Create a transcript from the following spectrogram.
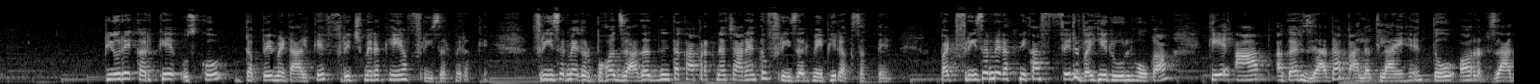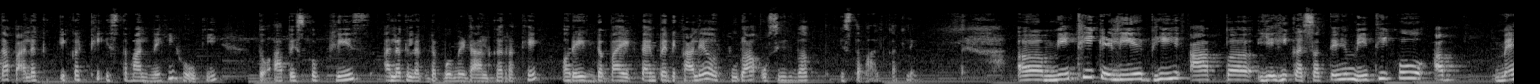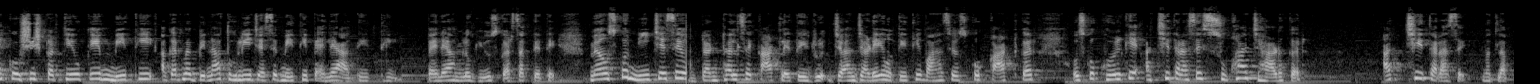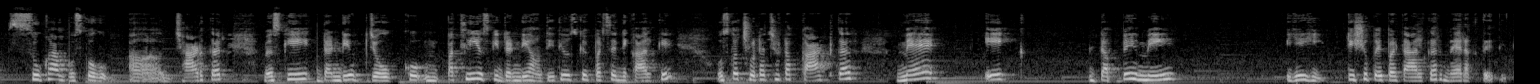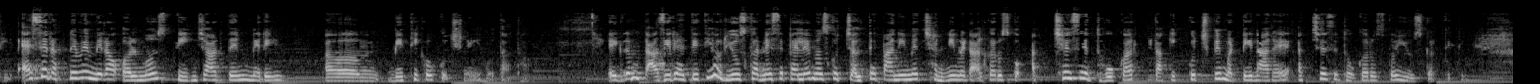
प्यूरे करके उसको डब्बे में डाल के फ्रिज में रखें या फ्रीजर में रखें। फ्रीजर में अगर बहुत ज़्यादा दिन तक आप रखना चाह रहे हैं तो फ्रीजर में भी रख सकते हैं। बट फ्रीजर में रखने का फिर वही रूल होगा कि आप अगर ज़्यादा पालक लाए हैं तो और ज़्यादा पालक इकट्ठी इस्तेमाल नहीं होगी तो आप इसको प्लीज़ अलग अलग डब्बों में डालकर रखें और एक डब्बा एक टाइम पे निकालें और पूरा उसी वक्त इस्तेमाल कर लें। मेथी के लिए भी आप यही कर सकते हैं। मेथी को अब मैं कोशिश करती हूँ कि मेथी अगर मैं बिना धुली जैसे मेथी पहले आती थी पहले हम लोग यूज़ कर सकते थे। मैं उसको नीचे से डंठल से काट लेती जड़ें होती थी, वहाँ से उसको काट कर उसको खोल के अच्छी तरह से सूखा झाड़ कर अच्छी तरह से मतलब सूखा उसको झाड़ कर मैं उसकी डंडी जो को- पतली उसकी डंडियाँ होती थी, उसके ऊपर से निकाल के उसको छोटा छोटा काट कर मैं एक डब्बे में यही टिश्यू पेपर डालकर मैं रख देती थी। ऐसे रखने में मेरा ऑलमोस्ट तीन चार दिन मेरी मेथी को कुछ नहीं होता था। एकदम ताजी रहती थी और यूज़ करने से पहले मैं उसको चलते पानी में, छन्नी में डालकर उसको अच्छे से धोकर, ताकि कुछ भी मट्टी ना रहे, अच्छे से धोकर उसको यूज़ करती थी।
